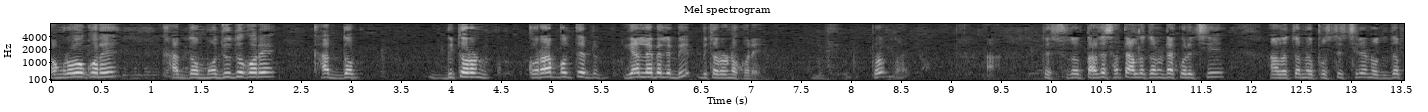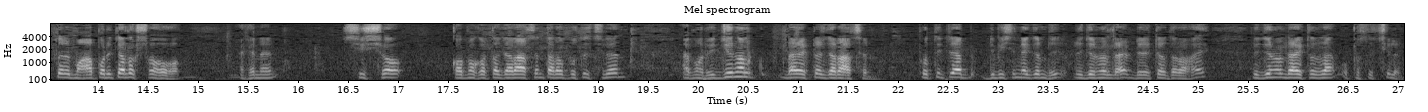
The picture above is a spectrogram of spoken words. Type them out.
সংগ্রহ করে, খাদ্য মজুদও করে, খাদ্য বিতরণ করা বলতে ইয়ার লেভেলে বিতরণও করে। সুতরাং তাদের সাথে আলোচনাটা করেছি। আলোচনা উপস্থিত ছিলেন অধিদপ্তরের মহাপরিচালক সহ এখানে শীর্ষ কর্মকর্তা যারা আছেন, তারা উপস্থিত ছিলেন এবং রিজিওনাল ডাইরেক্টর যারা আছেন, প্রতিটা ডিভিশনে একজন রিজিওনাল ডিরেক্টর ধরা হয়। রিজিওনাল ডাইরেক্টররা উপস্থিত ছিলেন।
